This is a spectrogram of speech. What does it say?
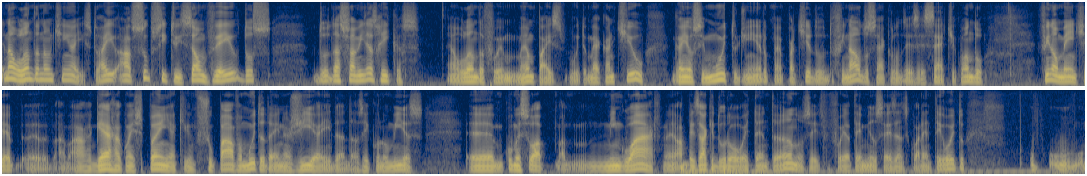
E na Holanda não tinha isso. Aí a substituição veio dos, do, das famílias ricas. A Holanda foi um, um país muito mercantil, ganhou-se muito dinheiro a partir do, do final do século XVII, quando finalmente é, a, a, guerra com a Espanha, que chupava muito da energia e da, das economias eh, começou a, a minguar, né? apesar que durou 80 anos, foi até 1648, o, o,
